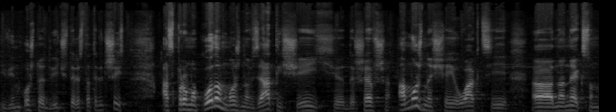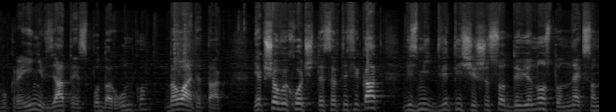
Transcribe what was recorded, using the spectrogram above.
І він коштує 2436. А з промокодом можна взяти ще й дешевше. А можна ще й у акції е, на Nexon в Україні взяти з подарунком. Давайте так. Якщо ви хочете сертифікат, візьміть 2690 Nexon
